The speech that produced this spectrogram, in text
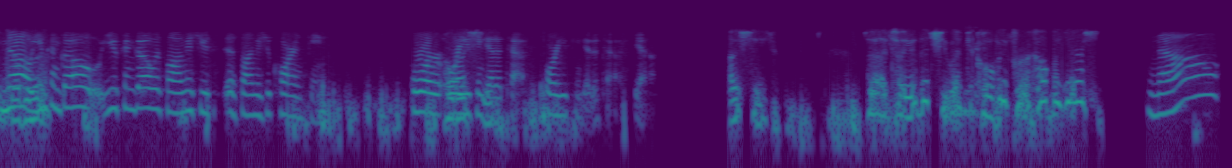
No, you can go. You can go as long as you as long as you quarantine, or Oh, or I you can get a test, or you can get a test. Yeah. I see. Did I tell you that she went to Colby for a couple of years? No,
